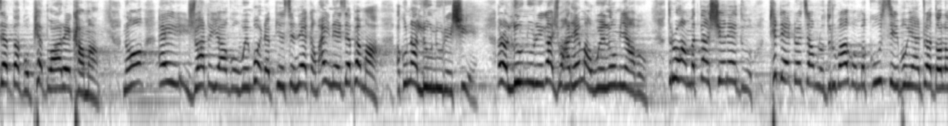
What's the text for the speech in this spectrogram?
ဆက်ဘက်ကိုဖြတ်သွားတဲ့အခါမှာနော်အဲ့ရွာတရွာကိုဝင်ဖို့နဲ့ပြင်ဆင်တဲ့အခါမှာအဲ့နေဆက်ဘက်မှာအခုနလူနူတွေရှိတယ်။အဲ့တော့လူနူတွေကရွာထဲမှာဝင်လို့မရဘူး။သူတို့ဟာမတန့်ရှင်းတဲ့သူဖြစ်တဲ့အတွက်ကြောင့်မလို့သူတို့ဘာကိုမကူးစေဖို့ရန်အတွက်တော်လ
